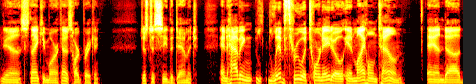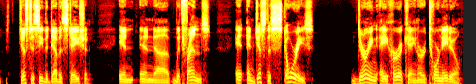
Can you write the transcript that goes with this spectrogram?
yes. Thank you, Mark. That was heartbreaking just to see the damage. And having lived through a tornado in my hometown and uh, just to see the devastation in, in uh, with friends and, and just the stories during a hurricane or a tornado.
